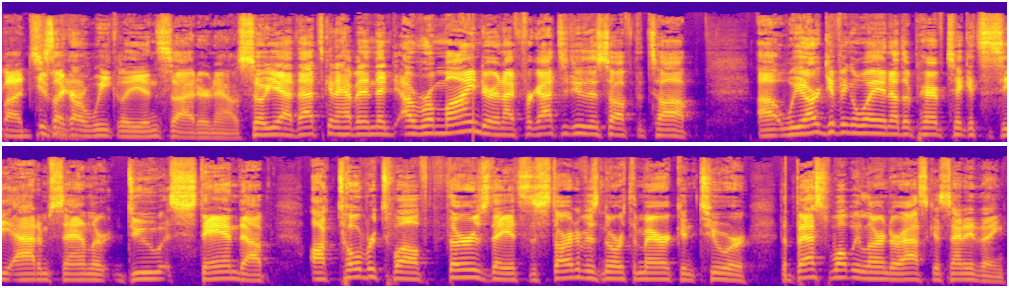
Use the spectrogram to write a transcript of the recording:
like, he's like our weekly insider now. So yeah, that's gonna happen. And then a reminder, and I forgot to do this off the top. Uh, we are giving away another pair of tickets to see Adam Sandler do stand up October 12th, Thursday. It's the start of his North American tour. The best what we learned or ask us anything.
